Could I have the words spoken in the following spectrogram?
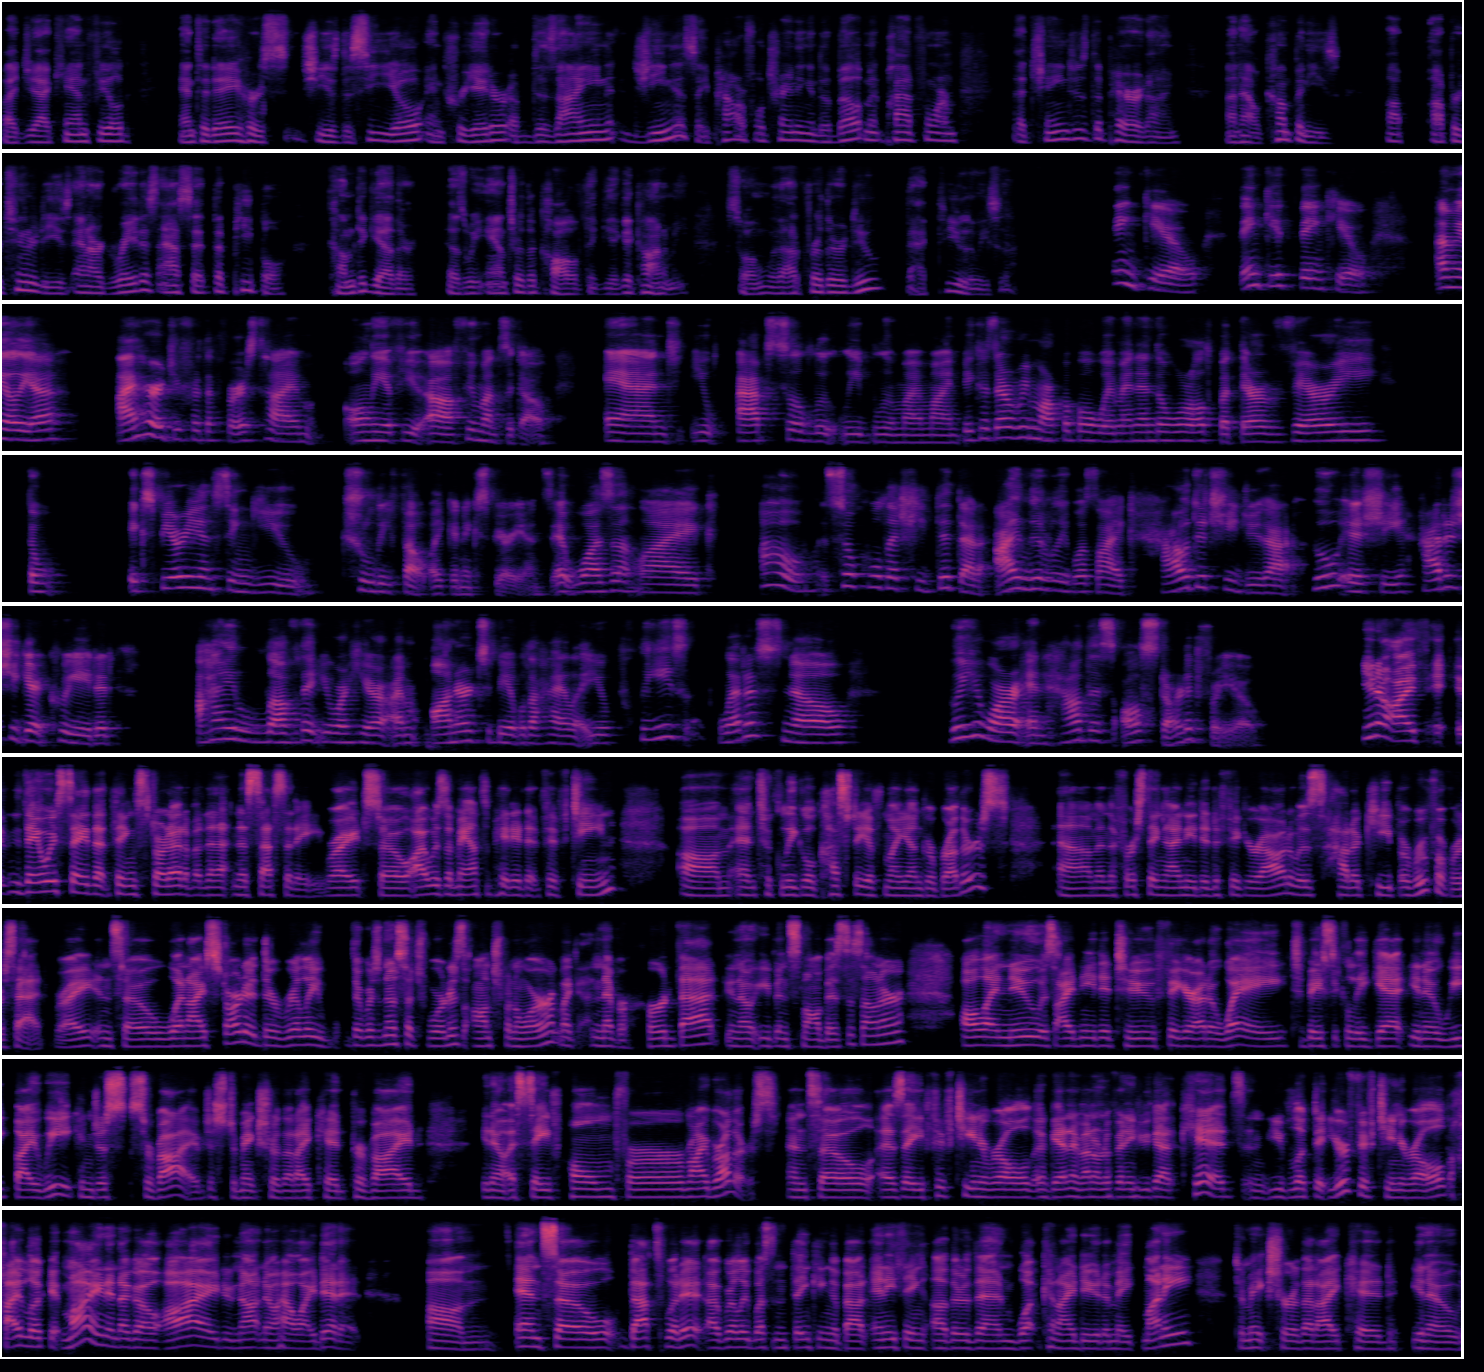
by Jack Canfield. And today, her she is the CEO and creator of Design Genius, a powerful training and development platform that changes the paradigm on how companies, op- opportunities, and our greatest asset, the people, come together as we answer the call of the gig economy. So, without further ado, back to you, Louisa. Thank you, thank you, thank you, Amilya. I heard you for the first time only a few a uh, few months ago, and you absolutely blew my mind because there are remarkable women in the world but they're very the experiencing you truly felt like an experience. It wasn't like oh it's so cool that she did that. I literally was like how did she do that? Who is she? How did she get created? I love that you are here. I'm honored to be able to highlight you. Please let us know who you are and how this all started for you you know, I they always say that things start out of a necessity, right? So I was emancipated at 15 um, and took legal custody of my younger brothers. Um, and the first thing I needed to figure out was how to keep a roof over his head, right? And so when I started, there really there was no such word as entrepreneur. Like I never heard that, you know, even small business owner. All I knew is I needed to figure out a way to basically get, you know, week by week and just survive, just to make sure that I could provide you know, a safe home for my brothers. And so, as a 15 year old, again, I don't know if any of you got kids and you've looked at your 15 year old, I look at mine and I go, I do not know how I did it. Um, and so that's what it, I really wasn't thinking about anything other than what can I do to make money to make sure that I could, you know,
